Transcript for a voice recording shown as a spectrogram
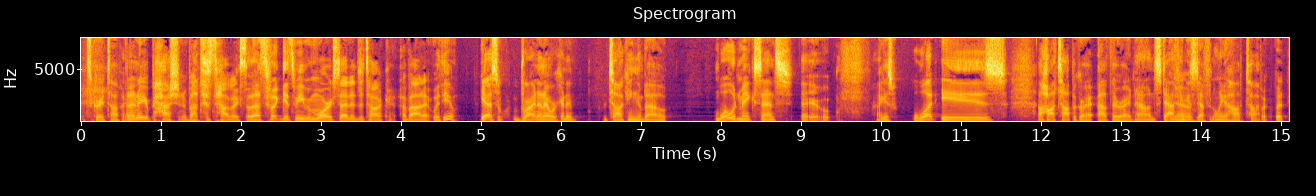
It's a great topic. And I know you're passionate about this topic, so that's what gets me even more excited to talk about it with you. Yeah. So Brian and I were kind of talking about what would make sense. Uh, I guess what is a hot topic right out there right now, and staffing Yeah. is definitely a hot topic. But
